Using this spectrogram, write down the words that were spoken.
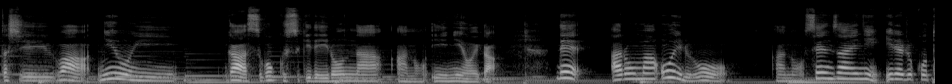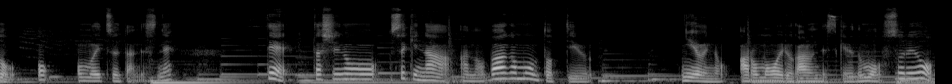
私は匂いがすごく好きでいろんなあのいい匂いが。でアロマオイルをあの洗剤に入れることを思いついたんですね。で私の好きなあのバーガモントっていう匂いのアロマオイルがあるんですけれどもそれを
